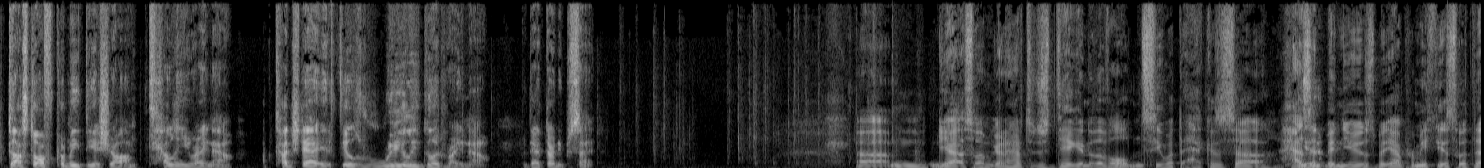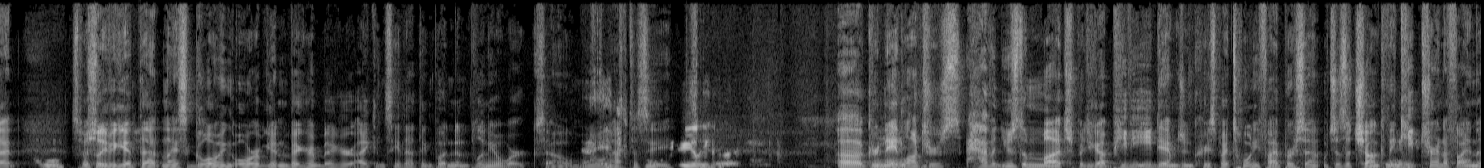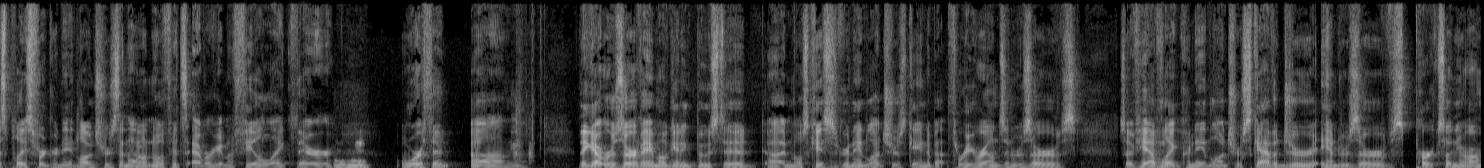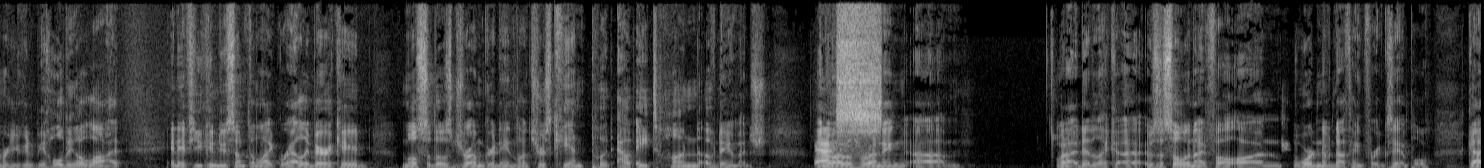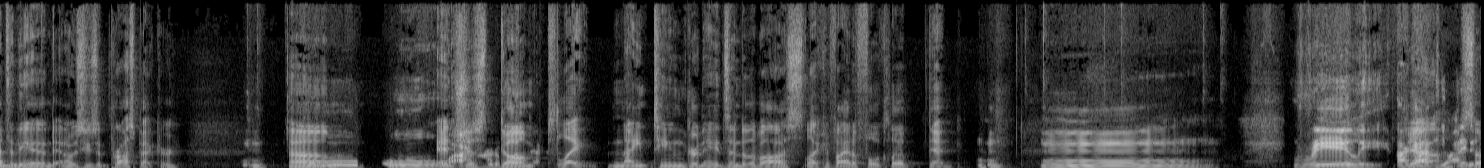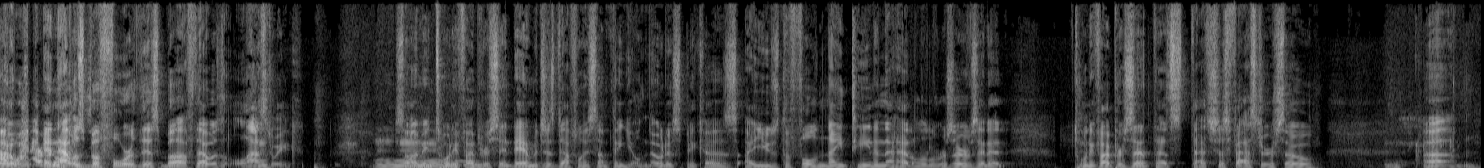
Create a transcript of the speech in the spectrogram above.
dust off Prometheus, y'all. I'm telling you right now. I touched that. It feels really good right now with that 30%. Um, Mm-hmm. Yeah, so I'm gonna have to just dig into the vault and see what the heck is uh, hasn't been used. But yeah, Prometheus with that, Mhm. especially if you get that nice glowing orb getting bigger and bigger, I can see that thing putting in plenty of work. So we'll have to see. Really good. Uh, grenade Mm-hmm. launchers haven't used them much, but you got PVE damage increased by 25%, which is a chunk. Mm-hmm. They keep trying to find this place for grenade launchers, and I don't know if it's ever gonna feel like they're Mhm. worth it. Um, they got reserve ammo getting boosted. Uh, in most cases, grenade launchers gained about three rounds in reserves. So if you have like grenade launcher scavenger and reserves perks on your armor, you're going to be holding a lot. And if you can do something like rally barricade, most of those drum grenade launchers can put out a ton of damage. I know I was running um, when I did like a it was a solo nightfall on Warden of Nothing, for example. Got to the end and I was using Prospector. Um, Ooh, it I just dumped like 19 grenades into the boss. Like if I had a full clip, dead. that. Mm. Really? I got. Yo, I, so, I don't have and that was before this buff. That was last week. So I mean, Mm. 25% damage is definitely something you'll notice because I used the full 19 and that had a little reserves in it. 25%, that's that's just faster. So um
